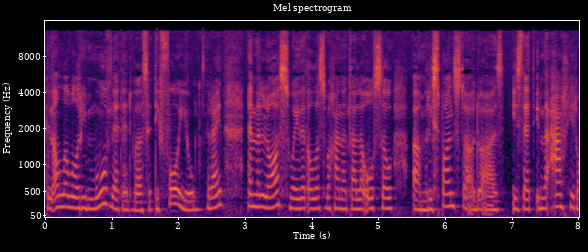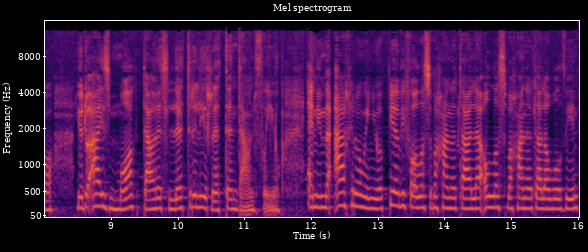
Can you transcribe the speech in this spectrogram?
then Allah will remove that adversity for you, right? And the last way that Allah subhanahu wa ta'ala also um, responds to our du'as is that in the akhirah, your dua is marked down, it's literally written down for you. And in the akhirah, when you appear before Allah subhanahu wa ta'ala, Allah subhanahu wa ta'ala will then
